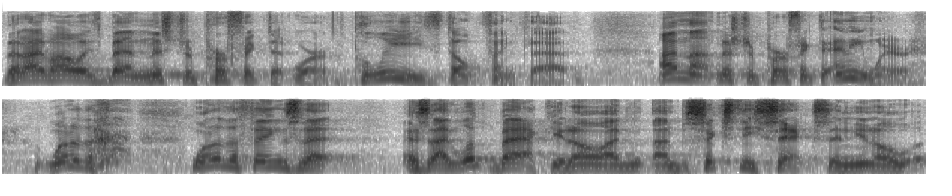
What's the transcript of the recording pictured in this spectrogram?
that I've always been Mr. Perfect at work. Please don't think that. I'm not Mr. Perfect anywhere. One of the, one of the things that, as I look back, you know, I'm, I'm 66, and, you know,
